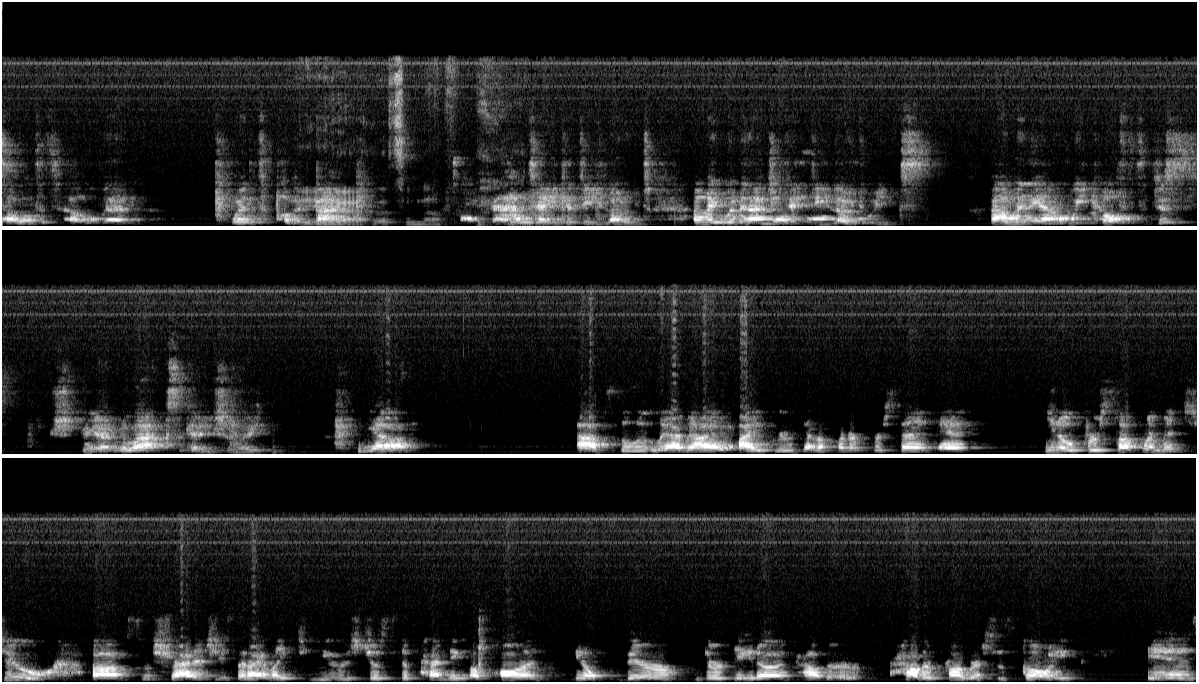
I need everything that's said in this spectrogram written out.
someone to tell them when to pull it Yeah, back that's enough. and take a deload. How many women actually take deload weeks? How many have a week off to just, you know, relax occasionally? Yeah, absolutely. I mean, I, I agree with that 100%. And, you know, for some women too, um, some strategies that I like to use just depending upon, you know, their, their data and how their, how their progress is going is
